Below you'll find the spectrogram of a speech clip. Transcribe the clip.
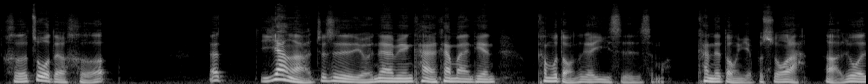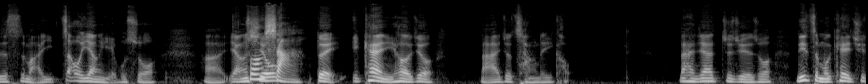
合作的合。那一样啊，就是有人在那边看看半天，看不懂这个意思是什么，看得懂也不说啦。啊。如果是司马懿，照样也不说啊。杨修傻对，一看以后就拿来就尝了一口。那人家就觉得说，你怎么可以去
